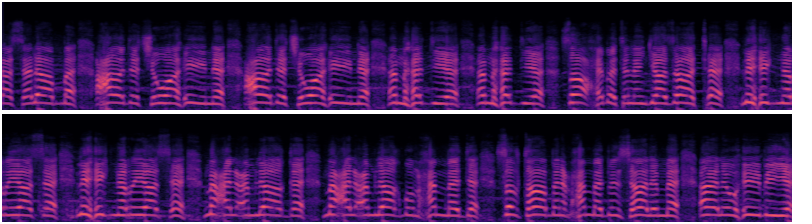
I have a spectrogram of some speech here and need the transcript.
يا سلام. عادت شواهين عادت شواهين. مهدية مهدية صاحبة الإنجازات. لهجن الرئاسة لهجن الرئاسة مع العملاق مع العملاق أبو محمد. سلطان بن محمد. بن سالم آل وهيبي.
